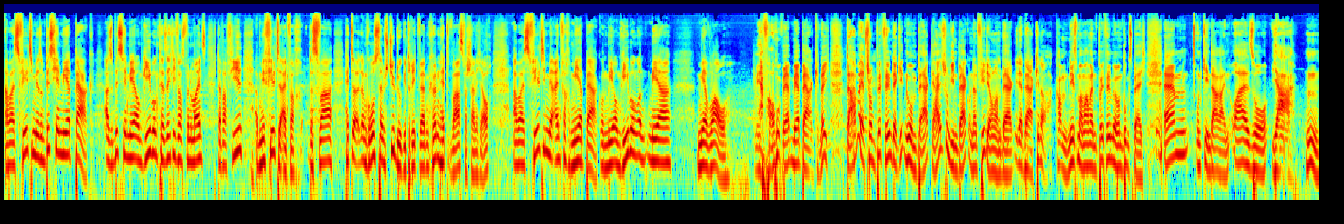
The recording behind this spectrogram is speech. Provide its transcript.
Aber es fehlte mir so ein bisschen mehr Berg. Also ein bisschen mehr Umgebung. Tatsächlich, was du meinst, da war viel. Aber mir fehlte einfach. Das war, hätte am Großteil im Studio gedreht werden können. Hätte, war es wahrscheinlich auch. Aber es fehlte mir einfach mehr Berg und mehr Umgebung und mehr, mehr Wow. Mehr V, mehr, mehr Berg. Nicht? Da haben wir jetzt schon einen Film, der geht nur um Berg. Der heißt schon wie ein Berg und dann fehlt ja noch ein Berg. Wie der Berg, genau. Ach, komm, nächstes Mal machen wir einen Film über den Bungsberg. Ähm, und gehen da rein. Also, ja. Hm.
